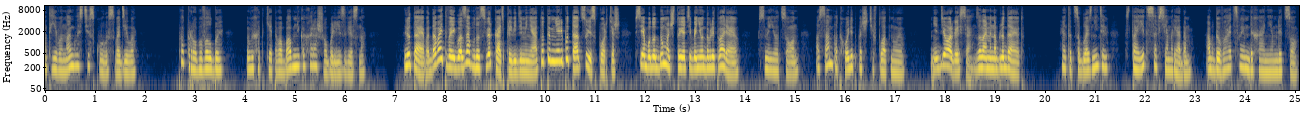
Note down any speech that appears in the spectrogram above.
От его наглости скулы сводила. Попробовал бы. Выходки этого бабника хорошо были известны. «Лютаева, давай твои глаза будут сверкать при виде меня, а то ты мне репутацию испортишь. Все будут думать, что я тебя не удовлетворяю». Смеется он, а сам подходит почти вплотную. «Не дергайся, за нами наблюдают». Этот соблазнитель стоит совсем рядом, обдувает своим дыханием лицо.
